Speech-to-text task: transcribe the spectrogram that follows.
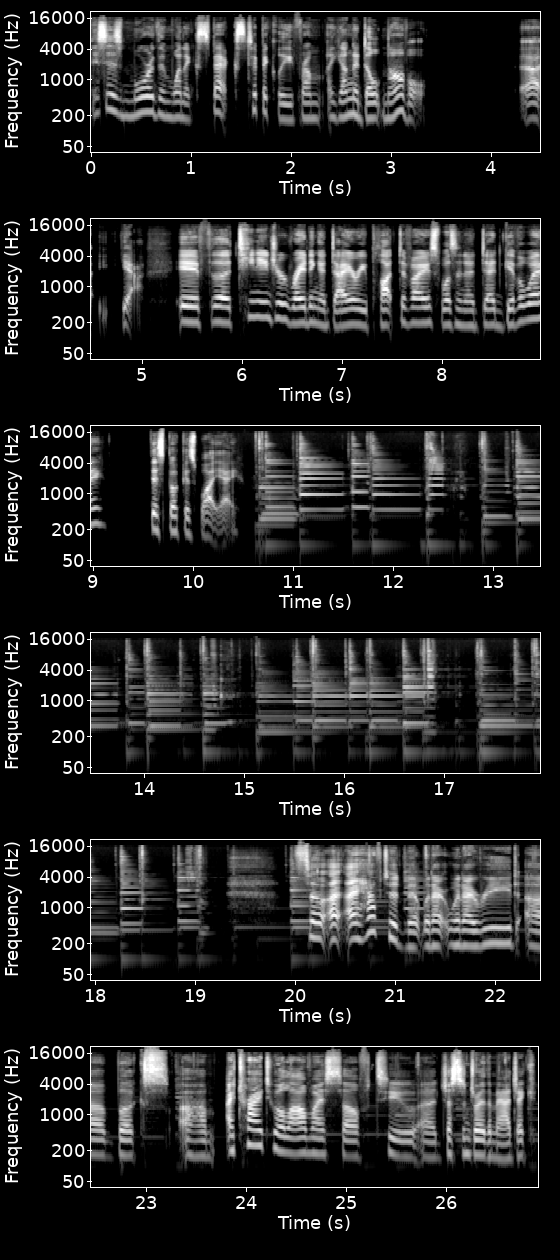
this is more than one expects typically from a young adult novel. Uh, yeah. If the teenager writing a diary plot device wasn't a dead giveaway, this book is YA. So I, I, have to admit, when I when I read uh, books, um, I try to allow myself to uh, just enjoy the magic,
